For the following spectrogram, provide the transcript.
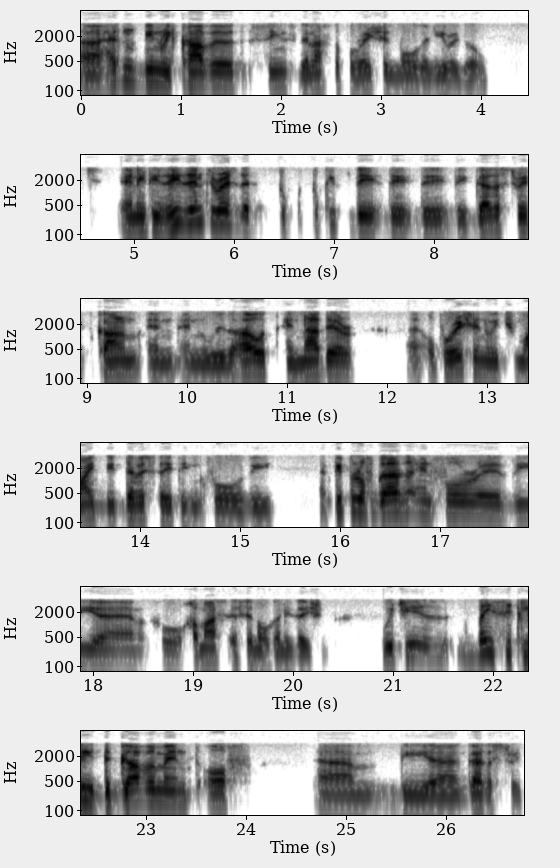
uh, hadn't been recovered since the last operation more than a year ago. And it is his interest that to, to keep the, the, the, the, Gaza Strip calm and, and without another operation which might be devastating for the uh, people of Gaza and for uh, the uh, for Hamas as an organization, which is basically the government of um, the uh, Gaza Strip.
